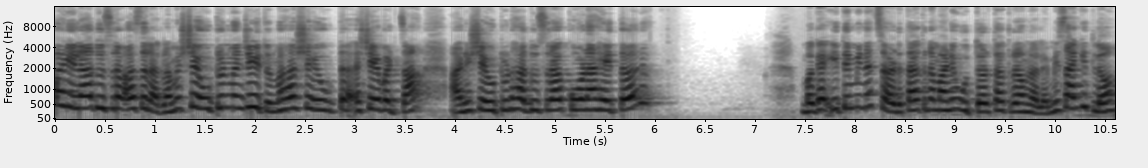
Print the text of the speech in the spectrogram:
पहिला दुसरा असं लागला. मग शेवटून म्हणजे इथून. मग हा शेवट शेवटचा आणि शेवटून हा दुसरा कोण आहे तर? बघा इथे मी ना चढता क्रम आणि उतरता क्रम लावला मी सांगितलं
